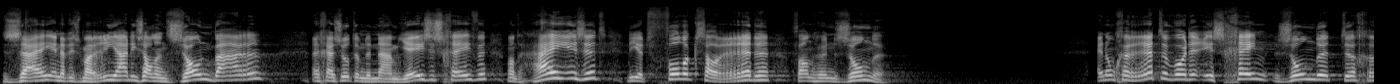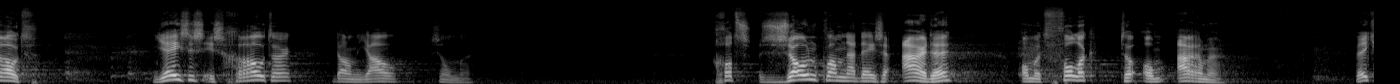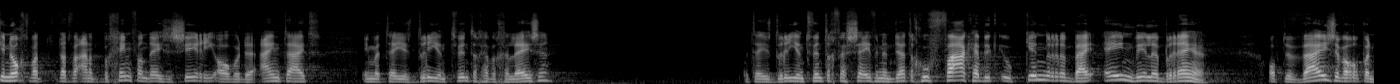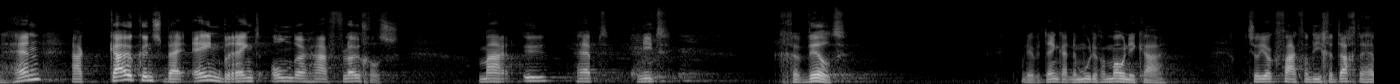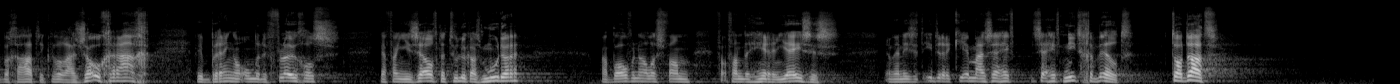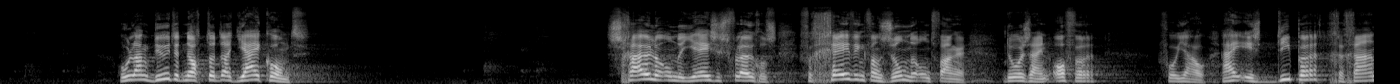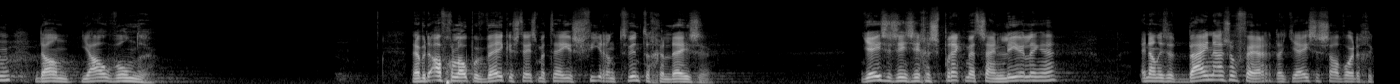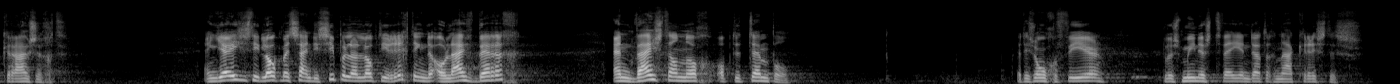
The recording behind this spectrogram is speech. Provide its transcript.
Zij, en dat is Maria, die zal een zoon baren. En gij zult hem de naam Jezus geven, want hij is het die het volk zal redden van hun zonde. En om gered te worden is geen zonde te groot. Jezus is groter dan jouw zonde. Gods zoon kwam naar deze aarde om het volk te omarmen. Weet je nog wat, dat we aan het begin van deze serie over de eindtijd in Matthäus 23 hebben gelezen? Matthäus 23, vers 37. Hoe vaak heb ik uw kinderen bijeen willen brengen? Op de wijze waarop een hen haar kuikens bijeenbrengt onder haar vleugels. Maar u hebt niet gewild. Ik moet even denken aan de moeder van Monica. zul je ook vaak van die gedachten hebben gehad. Ik wil haar zo graag weer brengen onder de vleugels. Ja, van jezelf natuurlijk als moeder, maar boven alles van, van, de Heer Jezus. En dan is het iedere keer, maar ze heeft, ze heeft niet gewild. Totdat. Hoe lang duurt het nog totdat jij komt? Schuilen onder Jezus' vleugels, vergeving van zonde ontvangen door zijn offer voor jou. Hij is dieper gegaan dan jouw wonden. We hebben de afgelopen weken steeds Matthäus 24 gelezen. Jezus is in gesprek met zijn leerlingen en dan is het bijna zover dat Jezus zal worden gekruisigd. En Jezus die loopt met zijn discipelen loopt die richting de Olijfberg en wijst dan nog op de tempel. Het is ongeveer plus minus 32 na Christus.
